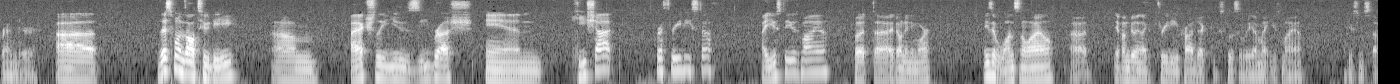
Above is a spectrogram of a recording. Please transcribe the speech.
render? Uh, this one's all 2D. Um, I actually use ZBrush and Keyshot for 3D stuff. I used to use Maya, but uh, I don't anymore. I use it once in a while. Uh, if I'm doing like a 3D project exclusively, I might use Maya do some stuff.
